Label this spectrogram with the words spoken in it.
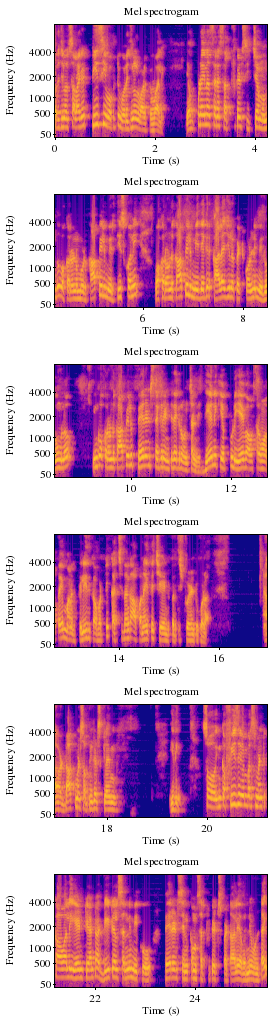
ఒరిజినల్స్ అలాగే టీసీ ఒకటి ఒరిజినల్ వాళ్ళకి ఇవ్వాలి. ఎప్పుడైనా సరే సర్టిఫికేట్స్ ఇచ్చే ముందు ఒక రెండు మూడు కాపీలు మీరు తీసుకొని ఒక రెండు కాపీలు మీ దగ్గర కాలేజీలో పెట్టుకోండి మీ రూమ్లో. ఇంకొక రెండు కాపీలు పేరెంట్స్ దగ్గర ఇంటి దగ్గర ఉంచండి. దేనికి ఎప్పుడు ఏవి అవసరం అవుతాయో మనకు తెలియదు కాబట్టి ఖచ్చితంగా ఆ పని అయితే చేయండి ప్రతి స్టూడెంట్ కూడా. డాక్యుమెంట్స్ అప్లికేట్స్ క్లెయిమ్ ఇది. సో ఇంకా ఫీజు రియంబర్స్మెంట్ కావాలి ఏంటి అంటే ఆ డీటెయిల్స్ అన్ని మీకు పేరెంట్స్ ఇన్కమ్ సర్టిఫికేట్స్ పెట్టాలి అవన్నీ ఉంటాయి.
